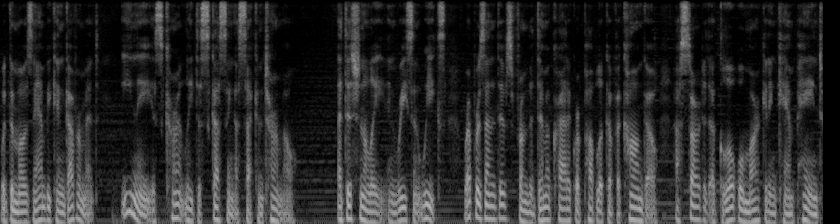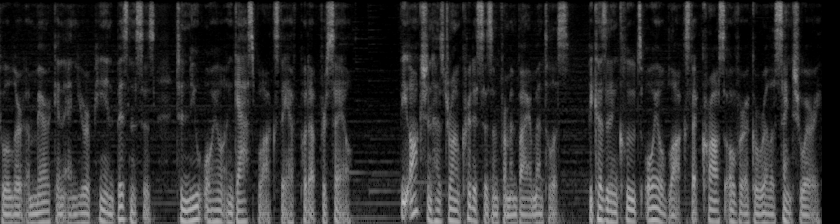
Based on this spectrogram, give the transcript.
with the Mozambican government, Eni is currently discussing a second terminal. Additionally, in recent weeks, representatives from the Democratic Republic of the Congo have started a global marketing campaign to alert American and European businesses to new oil and gas blocks they have put up for sale. The auction has drawn criticism from environmentalists because it includes oil blocks that cross over a gorilla sanctuary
